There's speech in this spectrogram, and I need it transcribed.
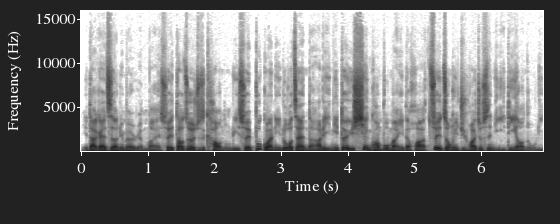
你大概知道你有没有人脉，所以到最后就是靠努力。所以不管你落在哪里，你对于现况不满意的话，最终一句话就是你一定要努力。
